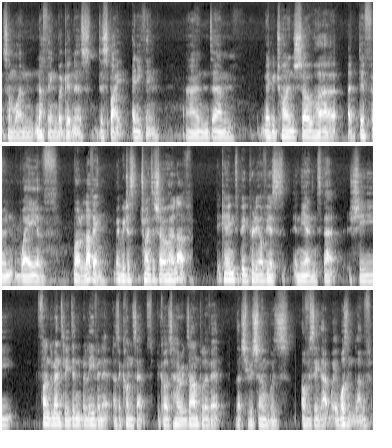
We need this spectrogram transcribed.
someone nothing but goodness despite anything, and um, maybe try and show her a different way of well loving. Maybe just trying to show her love. It came to be pretty obvious in the end that she fundamentally didn't believe in it as a concept because her example of it that she was shown was obviously that it wasn't love.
